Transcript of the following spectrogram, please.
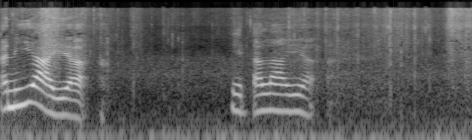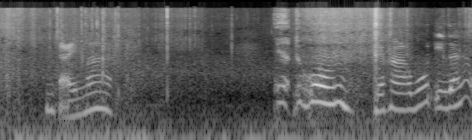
อันนี้ใหญ่อะ เห็ดอะไรอะ ใหญ่มาก เนี่ยทุกคน เดี๋ยวหาอาวุธอีกแล้ว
